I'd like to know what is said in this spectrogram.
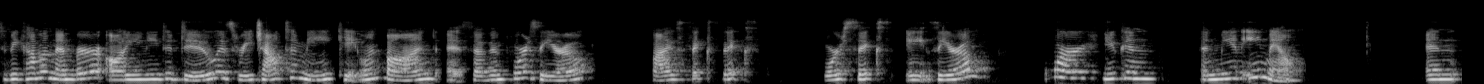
To become a member, all you need to do is reach out to me, Caitlin Bond, at 740 566 4680, or you can send me an email. And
